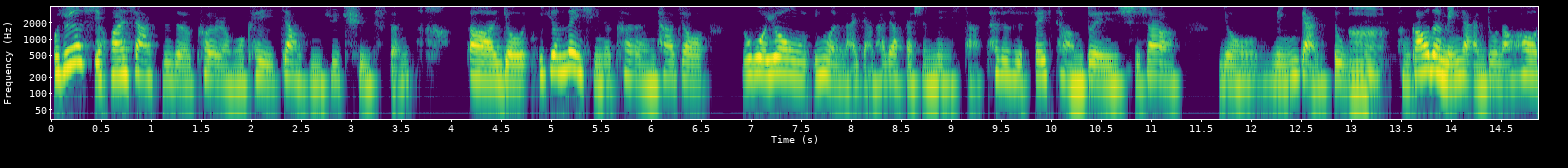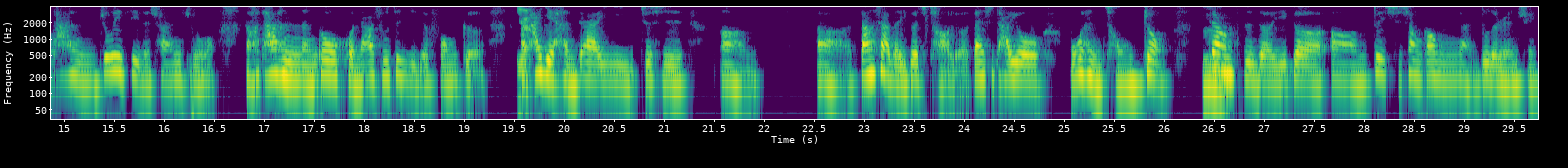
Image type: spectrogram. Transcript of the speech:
我觉得喜欢夏姿的客人，我可以这样子去区分，呃，有一个类型的客人，他叫。如果用英文来讲，它叫 fashionista，它就是非常对时尚有敏感度，嗯，很高的敏感度，然后他很注意自己的穿着，然后他很能够混搭出自己的风格，啊，他也很在意，就是嗯。呃，当下的一个潮流，但是它又不会很从众，这样子的一个嗯，嗯，对时尚高敏感度的人群，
